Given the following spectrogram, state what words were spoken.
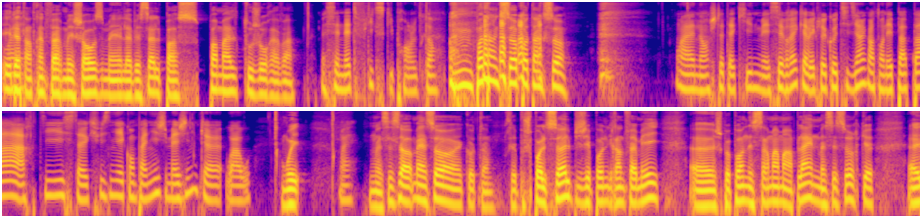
et Ouais. d'être en train de faire mes choses, mais la vaisselle passe pas mal toujours avant. Mais c'est Netflix qui prend le temps. Hmm, pas tant que ça, pas tant que ça. Ouais, non, je te taquine, mais c'est vrai qu'avec le quotidien, quand on est papa, artiste, cuisinier et compagnie, j'imagine que. Waouh! Oui. Ouais. Mais c'est ça. Mais ça, écoute, hein, je suis pas le seul, puis j'ai pas une grande famille. Euh, je peux pas nécessairement m'en plaindre, mais c'est sûr que euh,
